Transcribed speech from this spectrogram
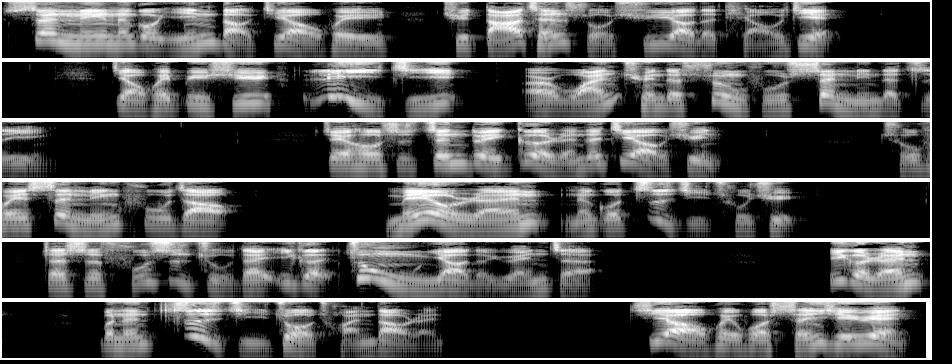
圣灵能够引导教会去达成所需要的条件，教会必须立即而完全的顺服圣灵的指引。最后是针对个人的教训，除非圣灵呼召，没有人能够自己出去。这是服侍主的一个重要的原则。一个人。不能自己做传道人，教会或神学院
